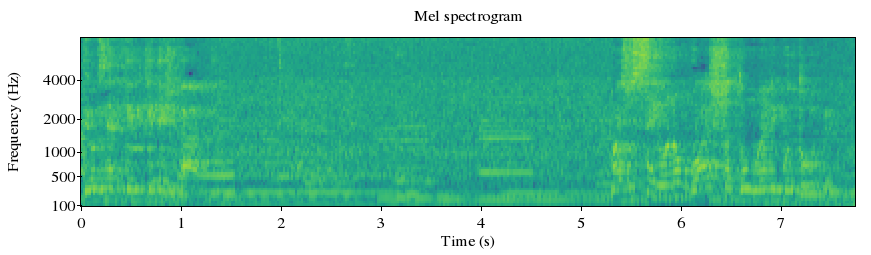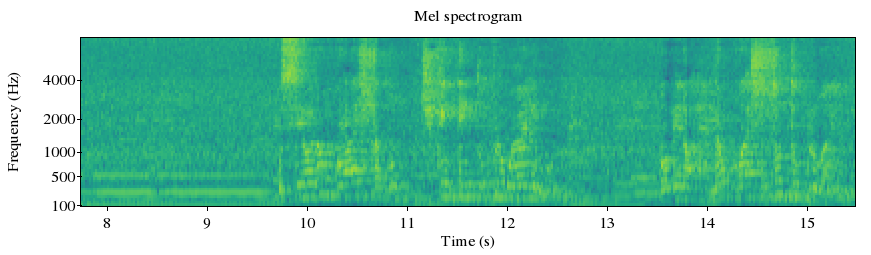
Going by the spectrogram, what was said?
Deus é aquele que resgata. Mas o Senhor não gosta de um ânimo dobre. O Senhor não gosta de quem tem duplo ânimo. Ou melhor, não gosta do duplo ânimo.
